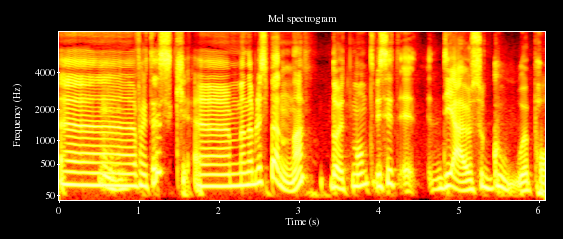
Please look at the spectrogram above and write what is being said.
eh, faktisk. Eh, men det blir spennende. Dortmund hvis de, de er jo så gode på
